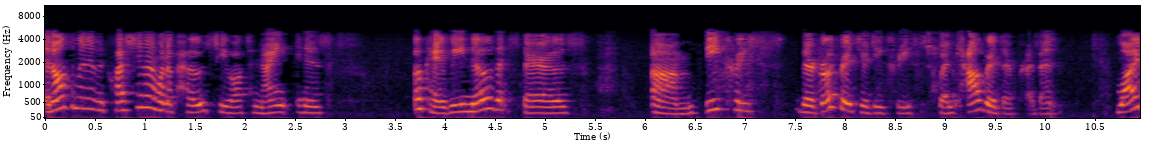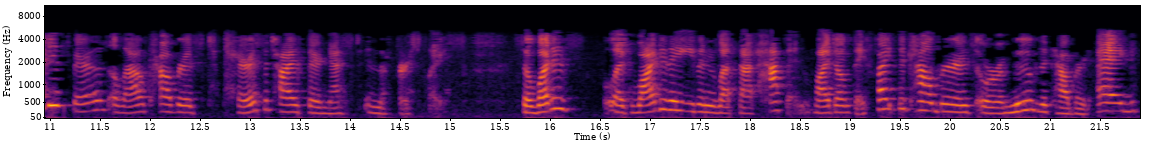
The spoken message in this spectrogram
And ultimately, the question I want to pose to you all tonight is, okay, we know that sparrows um, decrease, their growth rates are decreased when cowbirds are present. Why do sparrows allow cowbirds to parasitize their nest in the first place? So what is like, why do they even let that happen? Why don't they fight the cowbirds or remove the cowbird egg?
